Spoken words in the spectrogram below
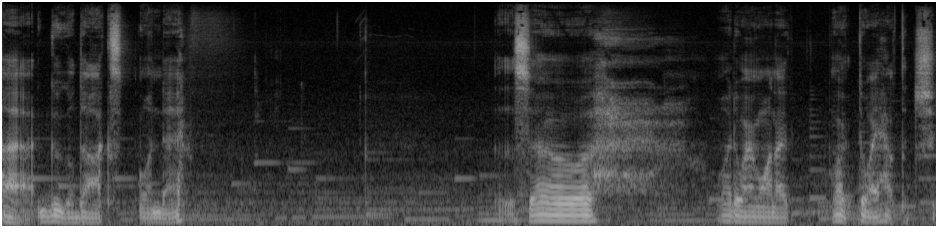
uh, Google Docs one day. So, what do I want to, what do I have to,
